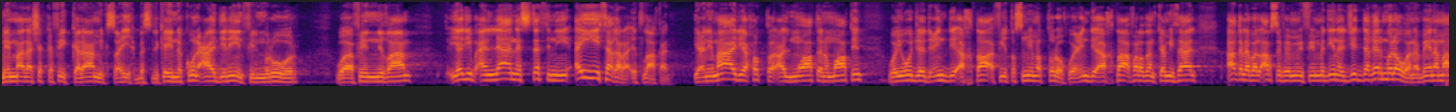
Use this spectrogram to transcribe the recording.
مما لا شك فيه كلامك صحيح بس لكي نكون عادلين في المرور وفي النظام يجب أن لا نستثني أي ثغرة إطلاقا. يعني ما أجي أحط المواطن المواطن ويوجد عندي أخطاء في تصميم الطرق وعندي أخطاء فرضا كمثال أغلب الأرصفة في مدينة جدة غير ملونة بينما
